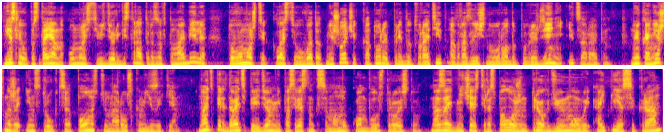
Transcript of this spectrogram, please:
Если вы постоянно уносите видеорегистратор из автомобиля, то вы можете класть его в этот мешочек, который предотвратит от различного рода повреждений и царапин. Ну и конечно же инструкция полностью на русском языке. Ну а теперь давайте перейдем непосредственно к самому комбо-устройству. На задней части расположен 3-дюймовый IPS-экран,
